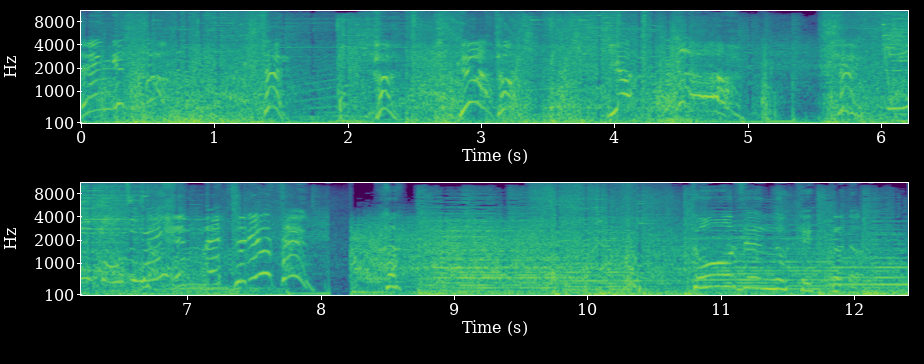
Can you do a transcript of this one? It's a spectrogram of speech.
演劇だせ。はっ。やっとやっいい感じね。点滅流線当然の結果だ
